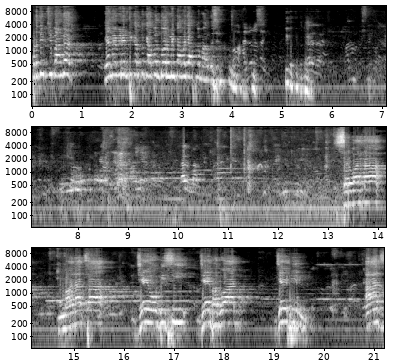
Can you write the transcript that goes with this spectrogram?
प्रदीपजी बांगर यांना विनंती करतो की आपण दोन मिनिटांमध्ये आपलं मार्गदर्शन करू. ठीक आहे, ठीक आहे. सर्वांना मानाचा जय ओबीसी जय भगवान जय भीम आज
